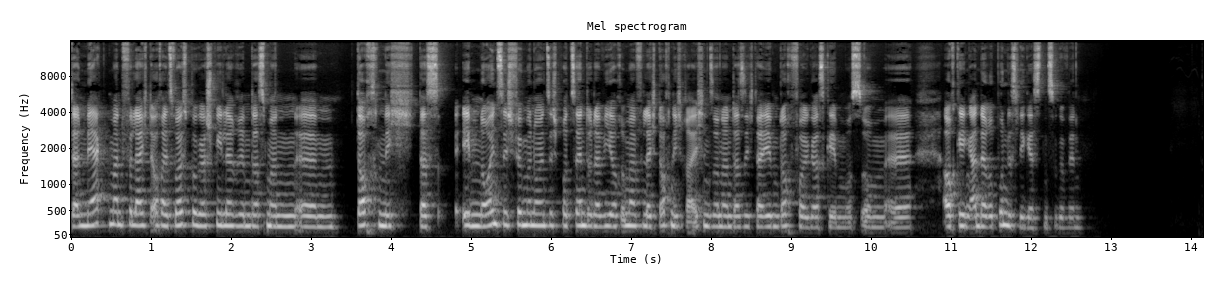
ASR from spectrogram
dann merkt man vielleicht auch als Wolfsburger Spielerin, dass man ähm, doch nicht, dass eben 90, 95 Prozent oder wie auch immer vielleicht doch nicht reichen, sondern dass ich da eben doch Vollgas geben muss, um äh, auch gegen andere Bundesligisten zu gewinnen.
